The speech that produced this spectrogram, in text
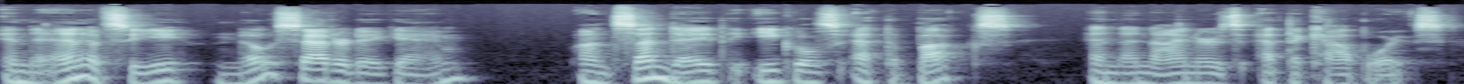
In the NFC, no Saturday game. On Sunday, the Eagles at the Bucks and the Niners at the Cowboys.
